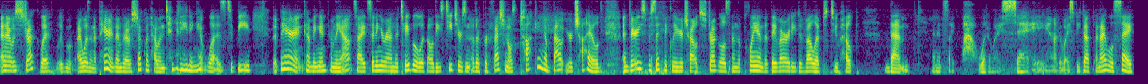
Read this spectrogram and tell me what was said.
And I was struck with, I wasn't a parent then, but I was struck with how intimidating it was to be the parent coming in from the outside, sitting around the table with all these teachers and other professionals talking about your child and very specifically your child's struggles and the plan that they've already developed to help them. And it's like, wow, what do I say? How do I speak up? And I will say,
